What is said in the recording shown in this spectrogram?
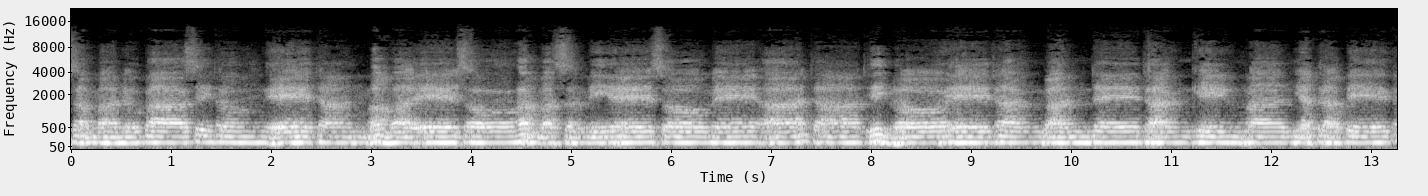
สัมมานุปาสิตุงเอตังมะมะเอโสหัมมัสมิเอโสเมอาตาทิโนเอตังบันเตทังคิงมันยตระเปก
